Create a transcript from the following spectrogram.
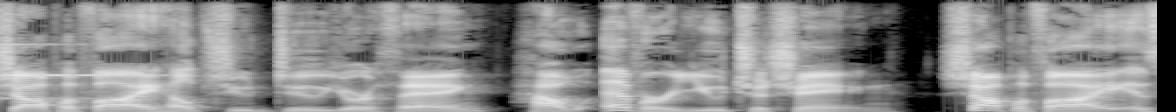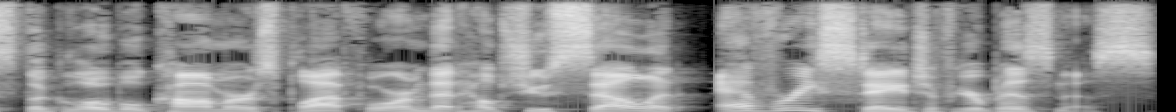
Shopify helps you do your thing, however you cha-ching. Shopify is the global commerce platform that helps you sell at every stage of your business.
